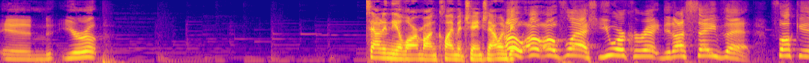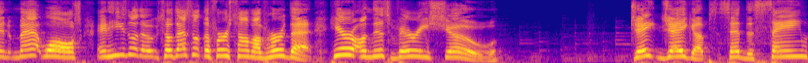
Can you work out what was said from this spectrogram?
in Europe. sounding the alarm on climate change now. And Oh, oh, oh, Flash, you are correct. Did I save that? Fucking Matt Walsh, and he's not the. So that's not the first time I've heard that. Here on this very show, Jake Jacobs said the same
